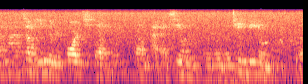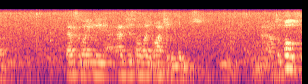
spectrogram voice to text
I'm, I'm telling you the reports that um, I, I see on, on, on TV and uh, Pastor Langley, I, I just don't like watching the news. I'm supposed to.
